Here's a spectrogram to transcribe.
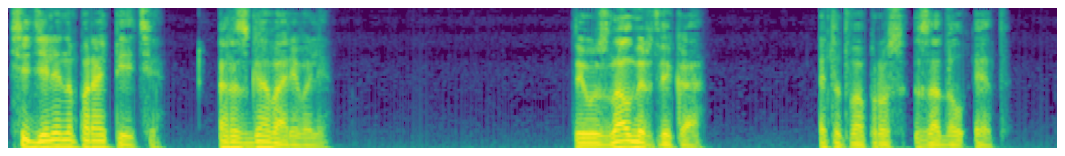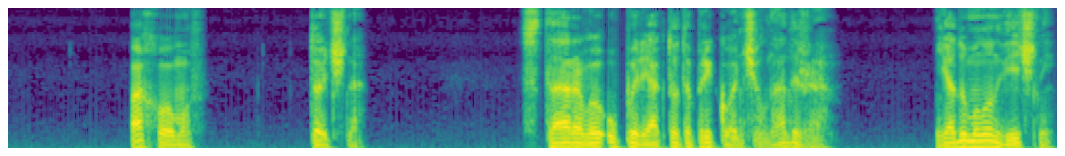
сидели на парапете, разговаривали. «Ты узнал мертвяка?» Этот вопрос задал Эд. Пахомов. Точно. Старого упыря кто-то прикончил, надо же. Я думал, он вечный.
